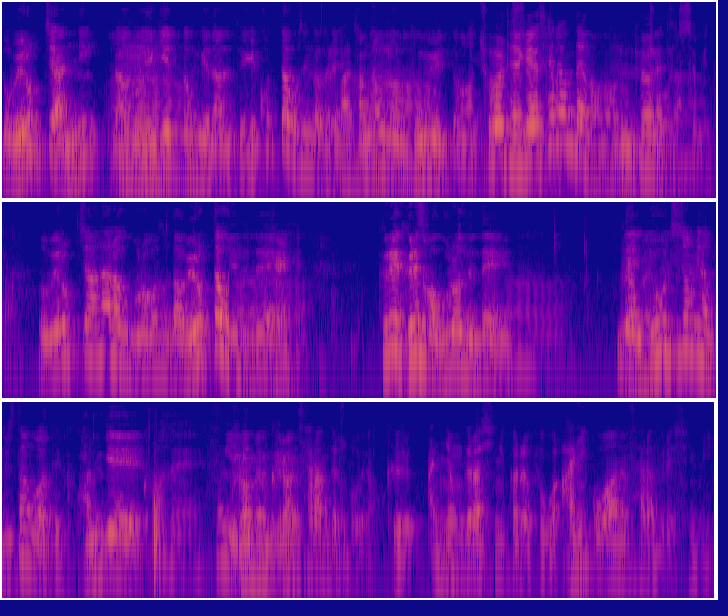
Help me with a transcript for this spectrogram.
너 외롭지 않니? 라고 아. 얘기했던 게 나는 되게 컸다고 생각을 해 맞아. 감정적으로 아. 동요했던 아, 게 그걸 되게 지적이다. 세련된 언어로 음, 표현했잖아. 지적이다. 너 외롭지 않아? 라고 물어봐서 나 외롭다고 했는데 그래 그래서 막 울었는데 아, 근데 그러면- 요 지점이랑 비슷한 것 같아 그 관계 그러네. 형이 그러면 그런 사람들은 뭐예요? 그 안녕들 하십니까를 보고 안 입고 하는 사람들의 심리.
